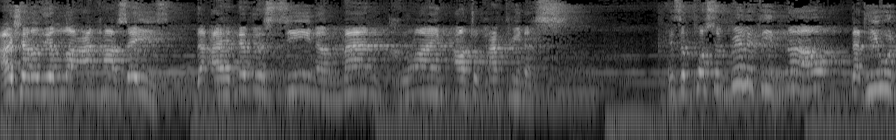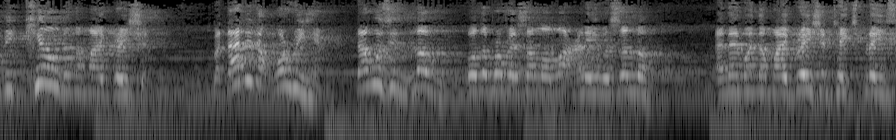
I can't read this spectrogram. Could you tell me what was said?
Aisha radiallahu anha says that I had never seen a man crying out of happiness. There's a possibility now that he would be killed in the migration. But that didn't worry him. That was his love for the Prophet wasallam. And then when the migration takes place,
